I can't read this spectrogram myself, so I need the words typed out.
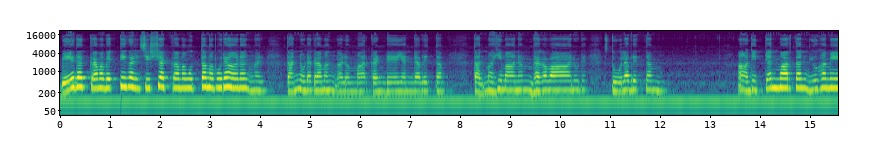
വേദക്രമ വ്യക്തികൾ ശിഷ്യക്രമം ഉത്തമ പുരാണങ്ങൾ. തന്നുട ക്രമങ്ങളും മാർക്കണ്ടേയന്റെ വൃത്തം തന്മഹിമാനം ഭഗവാനുടെ സ്ഥൂലവൃത്തം. ആദിത്യന്മാർ തൻ വ്യൂഹമേ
